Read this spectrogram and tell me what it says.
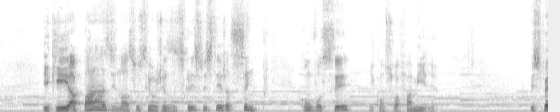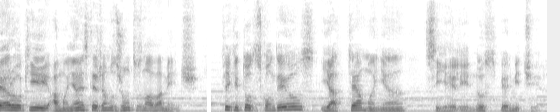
e que a paz de nosso Senhor Jesus Cristo esteja sempre com você e com sua família. Espero que amanhã estejamos juntos novamente. Fiquem todos com Deus e até amanhã, se Ele nos permitir.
